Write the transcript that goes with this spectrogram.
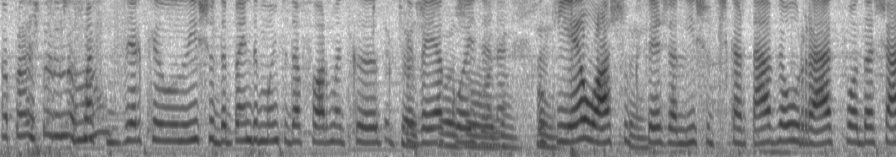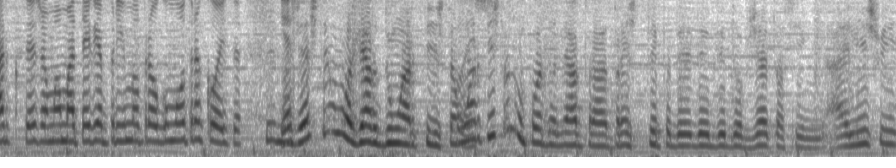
Rapaz, esta relação. Costuma-se dizer que o lixo depende muito da forma que, que se as vê a coisa, olham, né? sim. O que eu acho que Sim. seja lixo descartável, o RAS pode achar que seja uma matéria-prima para alguma outra coisa. Sim, mas este- este é o olhar de um artista. Um Pois. artista não pode olhar para para este tipo de, de, de- de objeto assim. É lixo e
